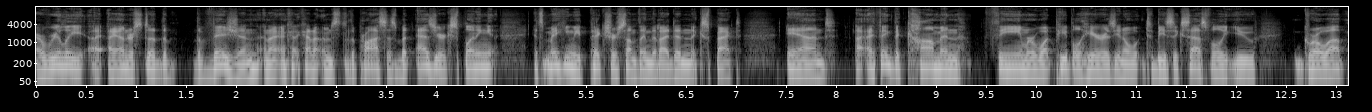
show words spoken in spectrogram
I really I, I understood the the vision and I kind of understood the process. But as you're explaining it, it's making me picture something that I didn't expect. And I think the common theme or what people hear is, you know, to be successful, you grow up,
